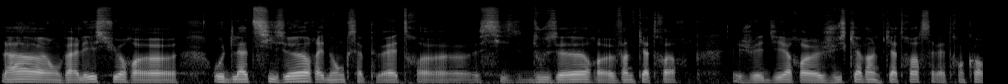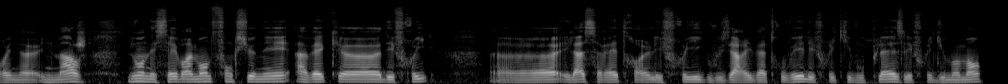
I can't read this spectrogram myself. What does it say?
là on va aller sur au-delà de 6 heures et donc ça peut être 6, 12 heures, 24 heures. Et je vais dire jusqu'à 24 heures, ça va être encore une, une, marge. Nous, on essaye vraiment de fonctionner avec des fruits. Euh, et là, ça va être les fruits que vous arrivez à trouver, les fruits qui vous plaisent, les fruits du moment.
